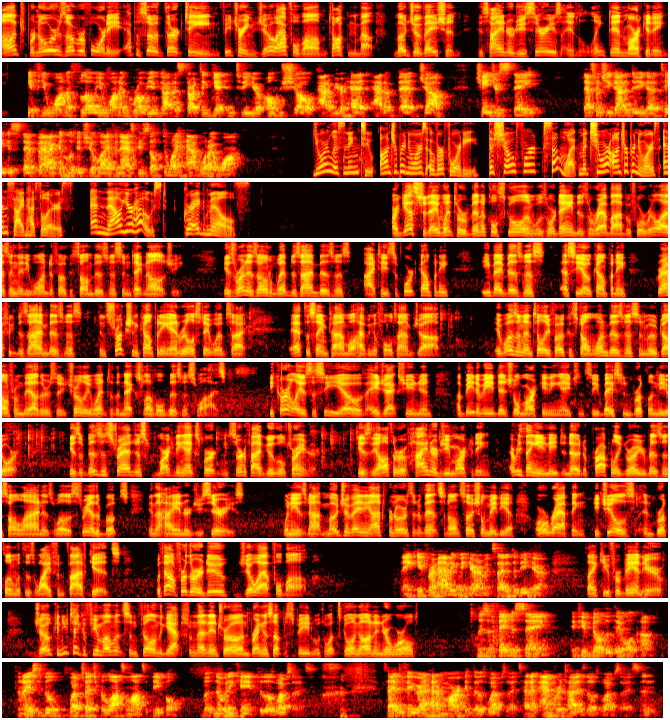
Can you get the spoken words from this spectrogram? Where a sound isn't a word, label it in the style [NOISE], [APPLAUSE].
Entrepreneurs Over 40, Episode 13, featuring Joe Apfelbaum talking about motivation, his high energy series, and LinkedIn marketing. If you want to flow, you want to grow, you got to start to get into your own show, out of your head, out of bed, jump, change your state. That's what you got to do. You got to take a step back and look at your life and ask yourself, do I have what I want? You're listening to Entrepreneurs Over 40, the show for somewhat mature entrepreneurs and side hustlers. And now your host, Greg Mills. Our guest today went to rabbinical school and was ordained as a rabbi before realizing that he wanted to focus on business and technology. He has run his own web design business, IT support company, eBay business, SEO company, graphic design business, construction company, and real estate website at the same time while having a full time job. It wasn't until he focused on one business and moved on from the others that he truly went to the next level business wise. He currently is the CEO of Ajax Union, a B2B digital marketing agency based in Brooklyn, New York. He is a business strategist, marketing expert, and certified Google trainer. He is the author of High Energy Marketing Everything You Need to Know to Properly Grow Your Business Online, as well as three other books in the High Energy series when he is not motivating entrepreneurs at events and on social media or rapping, he chills in Brooklyn with his wife and five kids. Without further ado, Joe Apfelbaum. Thank you for having me here. I'm excited to be here. Thank you for being here. Joe, can you take a few moments and fill in the gaps from that intro and bring us up to speed with what's going on in your world? There's a famous saying if you build it, they will come. And I used to build websites for lots and lots of people but nobody came to those websites. [LAUGHS] so I had to figure out how to market those websites, how to advertise those websites. And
